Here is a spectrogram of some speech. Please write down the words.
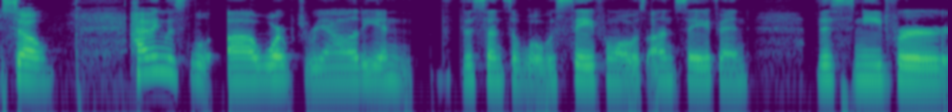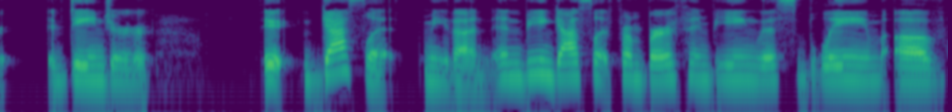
So, having this uh, warped reality and the sense of what was safe and what was unsafe and this need for danger, it gaslit me then. And being gaslit from birth and being this blame of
